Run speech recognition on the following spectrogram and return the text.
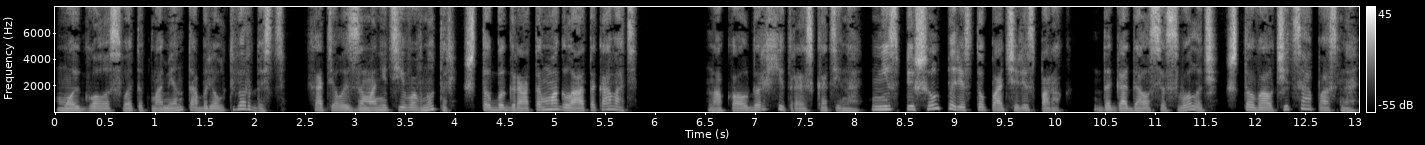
Мой голос в этот момент обрел твердость. Хотелось заманить его внутрь, чтобы Грата могла атаковать. Но Колдер, хитрая скотина, не спешил переступать через порог. Догадался, сволочь, что волчица опасна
